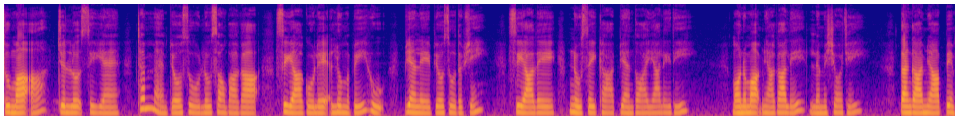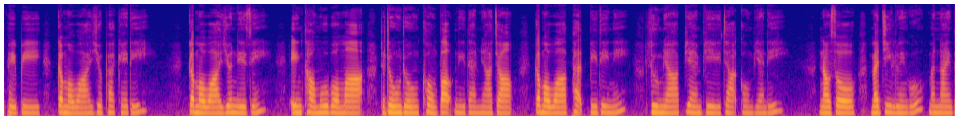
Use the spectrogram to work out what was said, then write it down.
သူမအားကျွတ်လွတ်စီရန်ထပ်မံပြောဆိုလှုံ့ဆော်ပါကဆရာကိုလည်းအလွတ်မပေးဟု ပြန်လေပြောဆိုသဖြင့်ဆရာလည်းနှုတ်စိတ်ခါပြန်သွားရလေသည်မောင်နှမများကလည်းလက်မလျှော့ကြတန်ကားများပင့်ဖိတ်ပြီးကမဝါရွတ်ဖတ်ခဲ့သည် ကမဝါရွတ်နေစဉ် အိမ်ခေါင်မိုးပေါ်မှတဒုံဒုံခုန်ပေါက်နေတဲ့များကြောင့်ကမဝါဖတ်ပြီးသည်နှင့်လူများပြန်ပြေးကြကုန်ပြန်သည်နောက်ဆုံးမက်ကြီးလွင်ကို မနိုင်သ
